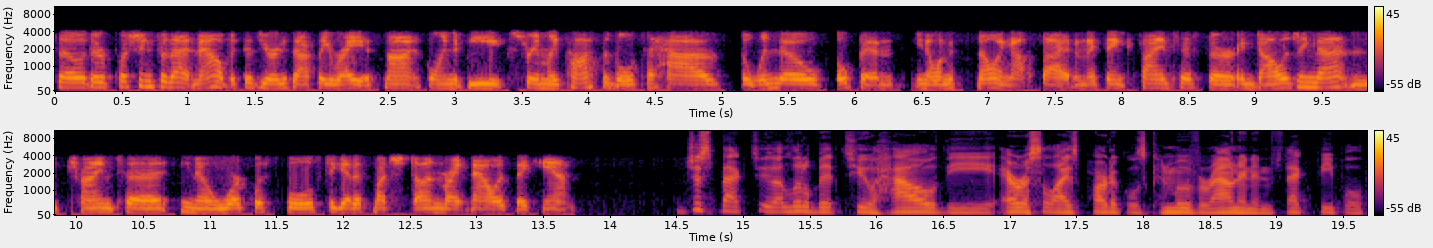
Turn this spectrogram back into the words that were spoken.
So they're pushing for that now because you're exactly right. It's not going to be extremely possible to have the window open, you know, when it's snowing outside. And I think scientists are acknowledging that and trying to, you know, work with schools to get as much done right now as they can just back to a little bit to how the aerosolized particles can move around and infect people.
